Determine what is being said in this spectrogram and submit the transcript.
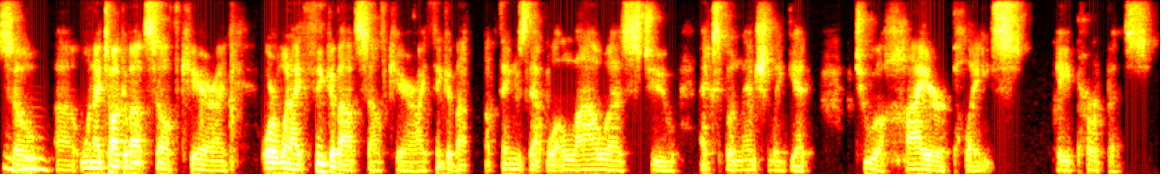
so mm-hmm. uh, when i talk about self-care I, or when i think about self-care i think about things that will allow us to exponentially get to a higher place a purpose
